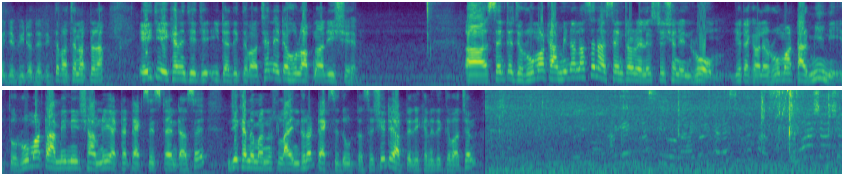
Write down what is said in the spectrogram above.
ওই যে ভিডিওতে দেখতে পাচ্ছেন আপনারা। এই যে এখানে যে যে ইটা দেখতে পাচ্ছেন, এটা হলো আপনার ইসে। সেন্টার যে রোমা টার্মিনাল আছে না central rail station in Rome যেটাকে বলে রোমা টার্মিনি তো রোমা টার্মিনির সামনে একটা ট্যাক্সি স্ট্যান্ড আছে, যেখানে মানুষ লাইন ধরে ট্যাক্সিতে উঠতেছে। সেটাই আপনারা এখানে দেখতে পাচ্ছেন আগে এগুলো ছিল না আগে ওইখানে ছিল বাস ও, আসো আসো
